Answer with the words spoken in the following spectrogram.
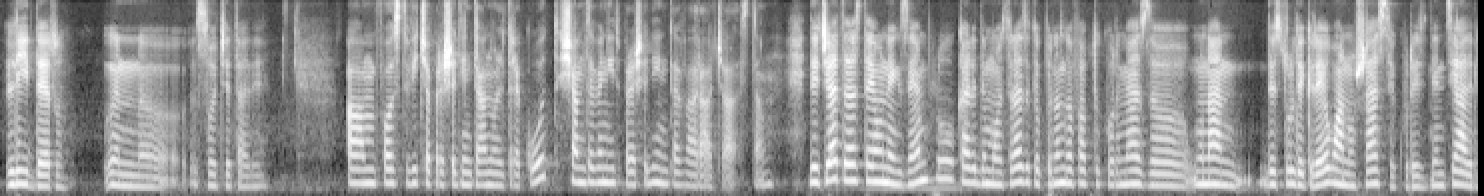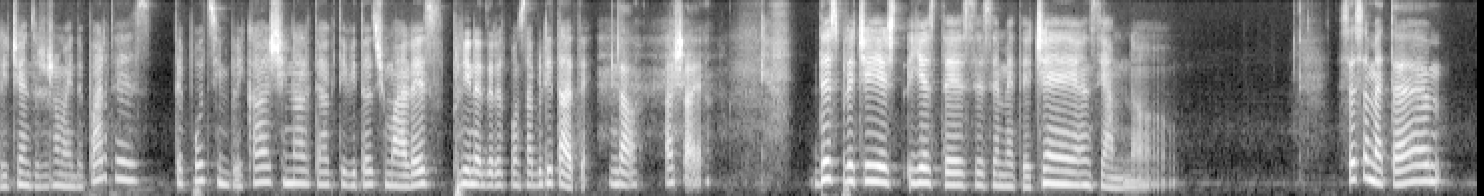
lider în uh, societate? Am fost vicepreședinte anul trecut și am devenit președinte vara aceasta. Deci, iată, asta e un exemplu care demonstrează că pe lângă faptul că urmează un an destul de greu, anul 6, cu rezidențial, licență și așa mai departe, te poți implica și în alte activități și mai ales pline de responsabilitate. Da, așa e. Despre ce este SSMT? Ce înseamnă SSMT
